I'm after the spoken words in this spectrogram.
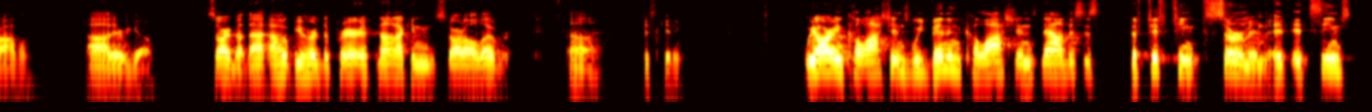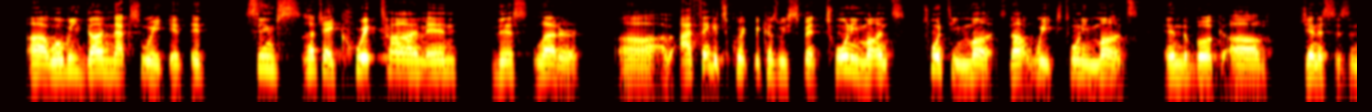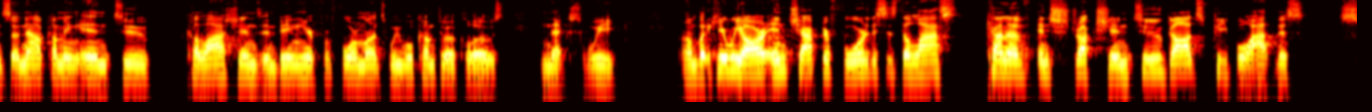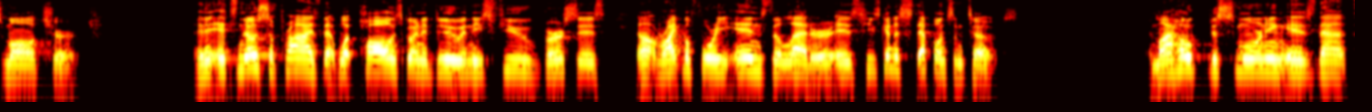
problem. Ah, there we go. Sorry about that. I hope you heard the prayer. If not, I can start all over. Uh, just kidding. We are in Colossians. We've been in Colossians now. This is the 15th sermon. It, it seems uh, we'll be done next week. It, it seems such a quick time in this letter. Uh, I think it's quick because we spent 20 months, 20 months, not weeks, 20 months in the book of Genesis. And so now coming into Colossians and being here for four months, we will come to a close next week. Um, but here we are in chapter four. This is the last kind of instruction to God's people at this small church. And it's no surprise that what Paul is going to do in these few verses, uh, right before he ends the letter, is he's going to step on some toes. And my hope this morning is that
